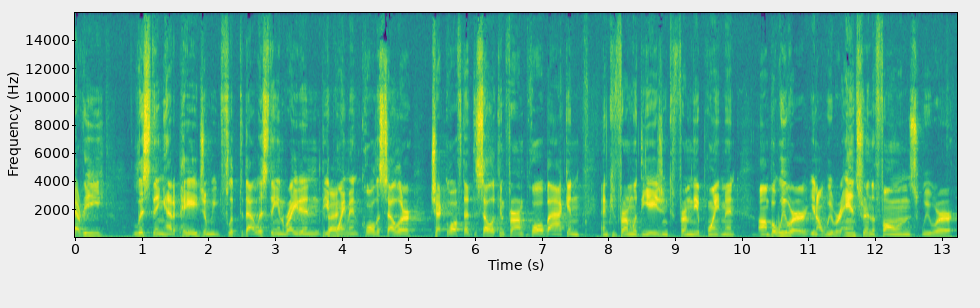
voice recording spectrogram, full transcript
every listing had a page and we'd flip to that listing and write in the Okay. appointment, call the seller, check off that the seller confirmed, call back and and confirm with the agent, confirm the appointment. Um, but we were you know we were answering the phones, we were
